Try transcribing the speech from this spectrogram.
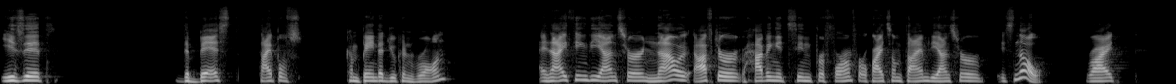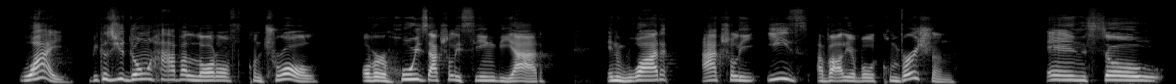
is it the best type of campaign that you can run? And I think the answer now, after having it seen perform for quite some time, the answer is no, right? Why? Because you don't have a lot of control over who is actually seeing the ad and what actually is a valuable conversion. And so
